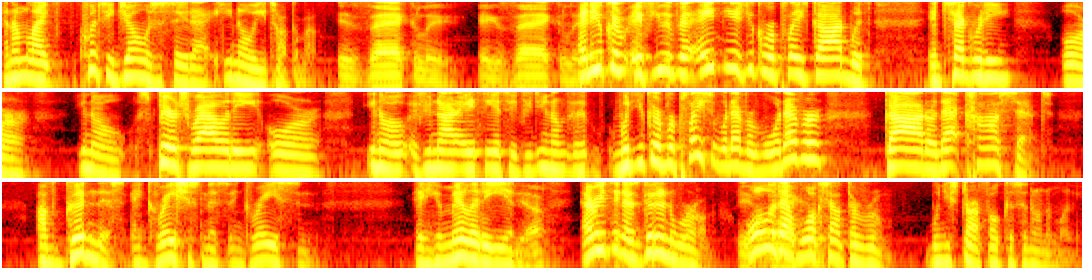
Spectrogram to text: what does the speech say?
And I'm like Quincy Jones to say that he know what you talking about. exactly, exactly. And you can, if you if you're atheist, you can replace God with integrity or you know spirituality or you know if you're not atheist, if you you know you can replace it whatever whatever God or that concept of goodness and graciousness and grace and and humility and Yeah. everything that's good in the world. All of that walks out the room when you start focusing on the money.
